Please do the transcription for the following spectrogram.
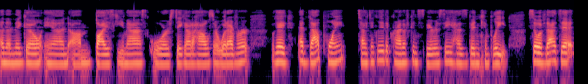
and then they go and um, buy a ski mask or stake out a house or whatever. Okay, at that point, technically the crime of conspiracy has been complete. So if that's it,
